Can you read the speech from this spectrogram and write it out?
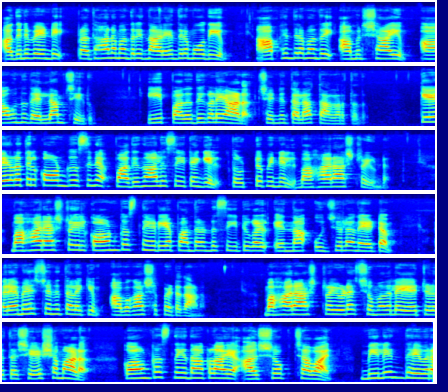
അതിനുവേണ്ടി പ്രധാനമന്ത്രി നരേന്ദ്രമോദിയും ആഭ്യന്തരമന്ത്രി അമിത്ഷായും ആവുന്നതെല്ലാം ചെയ്തു. ഈ പദ്ധതികളെയാണ് ചെന്നിത്തല തകർത്തത്. കേരളത്തിൽ കോൺഗ്രസിന് പതിനാല് സീറ്റെങ്കിൽ തൊട്ടുപിന്നിൽ മഹാരാഷ്ട്രയുണ്ട്. മഹാരാഷ്ട്രയിൽ കോൺഗ്രസ് നേടിയ പന്ത്രണ്ട് സീറ്റുകൾ എന്ന ഉജ്ജ്വല നേട്ടം രമേശ് ചെന്നിത്തലയ്ക്കും അവകാശപ്പെട്ടതാണ്. മഹാരാഷ്ട്രയുടെ ചുമതല ഏറ്റെടുത്ത ശേഷമാണ് കോൺഗ്രസ് നേതാക്കളായ അശോക് ചവാൻ മിലിൻ ദേവറ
